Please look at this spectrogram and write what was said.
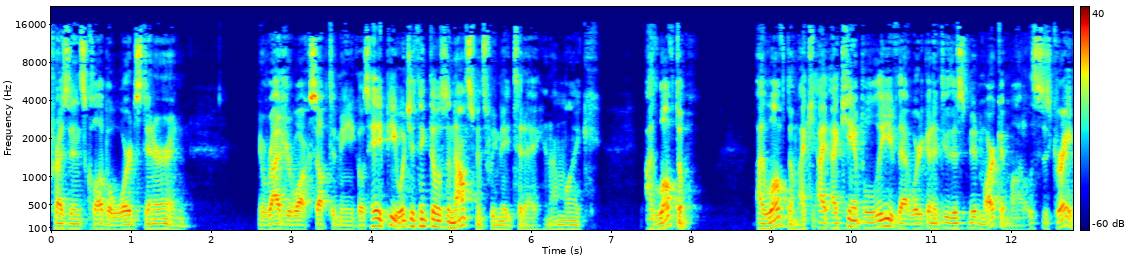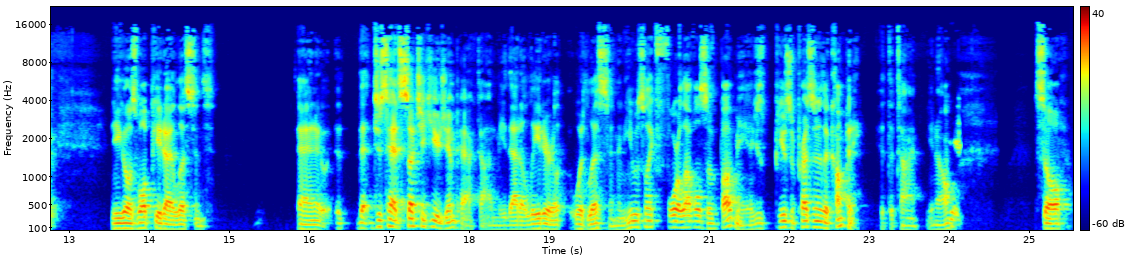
President's Club awards dinner, and you know, Roger walks up to me. And he goes, "Hey, Pete, what'd you think those announcements we made today?" And I'm like, I loved them. I loved them. I, I, I can't believe that we're going to do this mid market model. This is great. And he goes, Well, Pete, I listened. And it, it, that just had such a huge impact on me that a leader would listen. And he was like four levels above me. He was, he was the president of the company at the time, you know? Yeah. So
